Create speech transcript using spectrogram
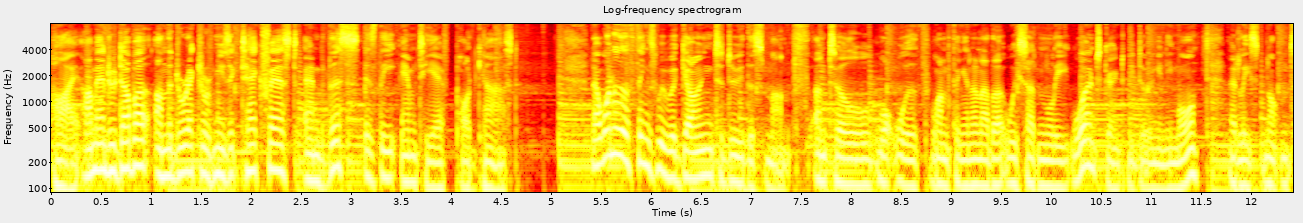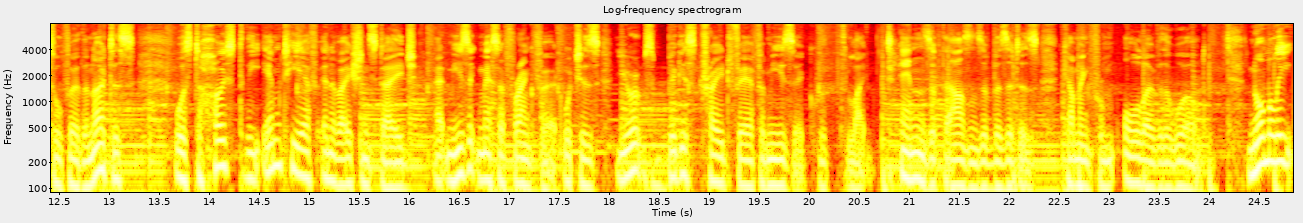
Hi, I'm Andrew Dubber. I'm the director of Music Tech Fest, and this is the MTF podcast. Now, one of the things we were going to do this month, until what with one thing and another, we suddenly weren't going to be doing anymore, at least not until further notice, was to host the MTF Innovation Stage at Musikmesse Frankfurt, which is Europe's biggest trade fair for music, with like tens of thousands of visitors coming from all over the world. Normally,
